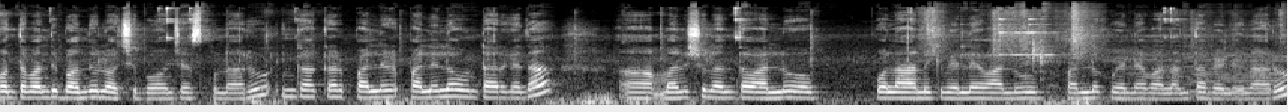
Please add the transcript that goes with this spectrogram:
కొంతమంది బంధువులు వచ్చి భోజనం చేసుకున్నారు. ఇంకా అక్కడ పల్లె పల్లెలో ఉంటారు కదా మనుషులంతా వాళ్ళు పొలానికి వెళ్ళే వాళ్ళు పనులకు వెళ్ళే వాళ్ళంతా వెళ్ళినారు.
